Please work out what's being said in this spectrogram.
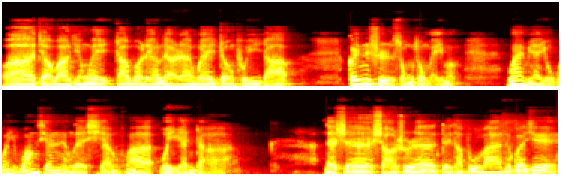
我叫汪精卫、张伯苓两人为正副议长。”根氏耸耸眉毛。外面有关于汪先生的闲话，委员长，那是少数人对他不满的关系，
